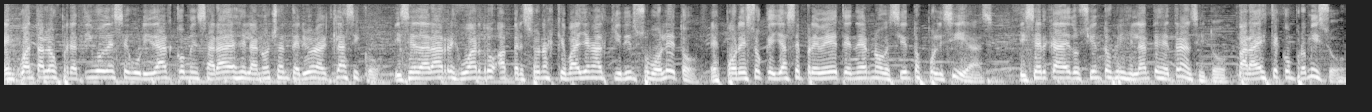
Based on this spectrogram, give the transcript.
En cuanto al operativo de seguridad, comenzará desde la noche anterior al clásico y se dará resguardo a personas que vayan a adquirir su boleto. Es por eso que ya se prevé tener 900 policías y cerca de 200 vigilantes de tránsito para este compromiso,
